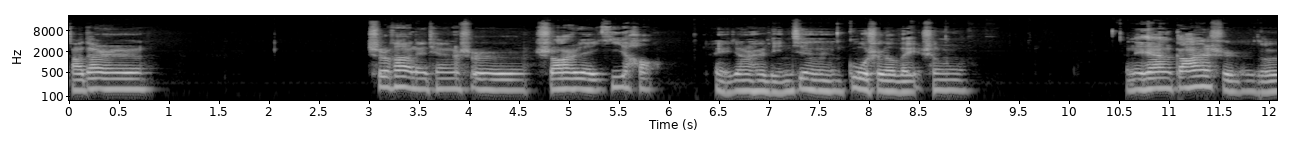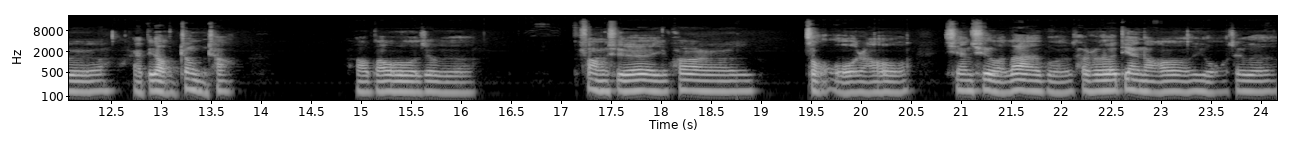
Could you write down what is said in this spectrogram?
啊，但是吃饭那天是十二月一号，已经是临近故事的尾声了。那天刚开始就是还比较正常，然后包括这个放学一块儿走，然后先去我 lab，他说电脑有这个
